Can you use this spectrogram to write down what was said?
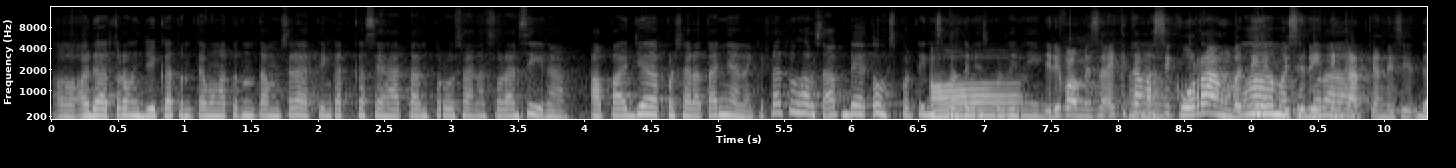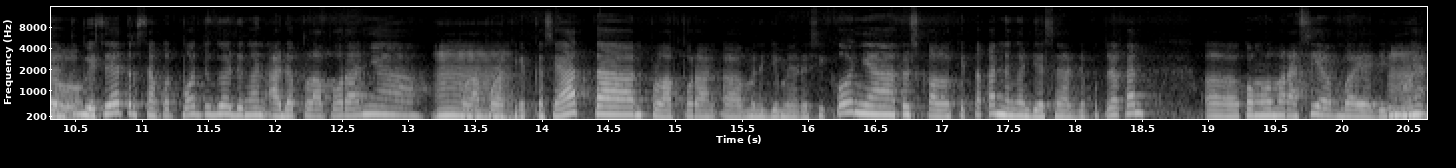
eh, ada aturan OJK tentang mengatur tentang misalnya tingkat kesehatan perusahaan asuransi. Nah, apa aja persyaratannya? Nah, kita tuh harus update. Oh, seperti ini, seperti ini, seperti ini. Jadi kalau misalnya kita Ah. masih kurang, berarti Ah, bisa masih kurang. ditingkatkan di situ. Dan itu biasanya tersangkut paut juga dengan ada pelaporannya, Hmm. pelaporan tingkat kesehatan, pelaporan eh, manajemen risikonya. Terus kalau kita kan dengan jasa harja putra kan eh, konglomerasi ya mbak ya, jadi Hmm.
